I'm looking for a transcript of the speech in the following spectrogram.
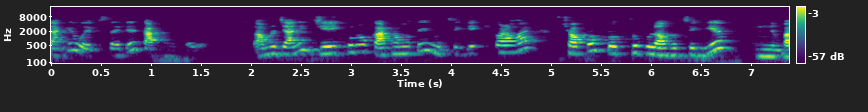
তাকে ওয়েবসাইটের কাঠামো বলে। তো আমরা জানি যে কোনো কাঠামোতেই হচ্ছে গিয়ে কি করা হয়, সকল তথ্যগুলো হচ্ছে গিয়ে বা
